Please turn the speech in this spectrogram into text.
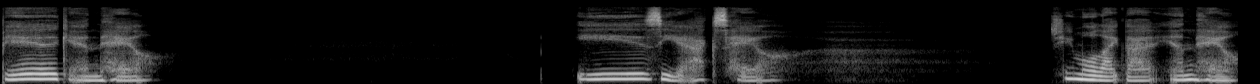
Big inhale. Easy exhale. Two more like that. Inhale.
